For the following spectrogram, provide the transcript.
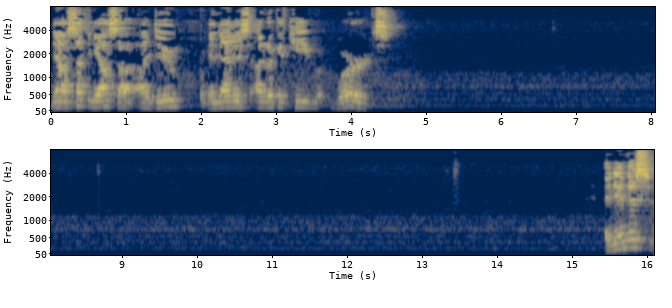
Now, something else I, I do, and that is I look at key words. And in this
